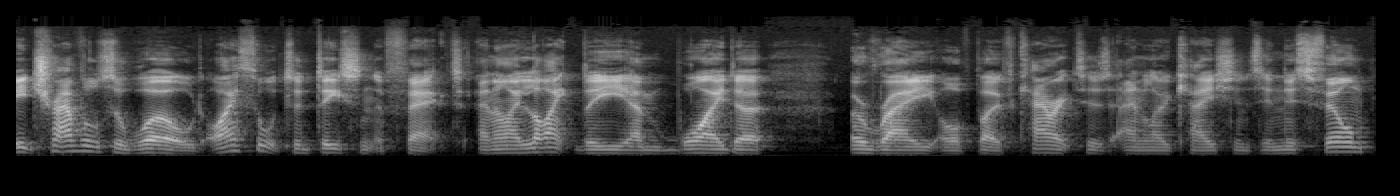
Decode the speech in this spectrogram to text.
It travels the world. I thought to decent effect, and I like the um, wider array of both characters and locations in this film.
